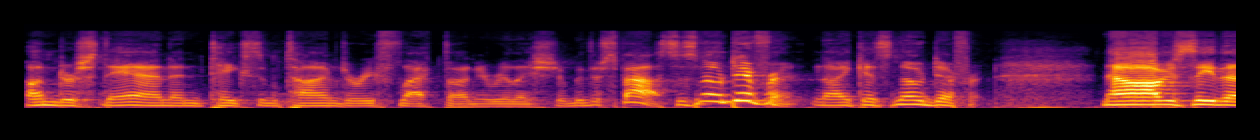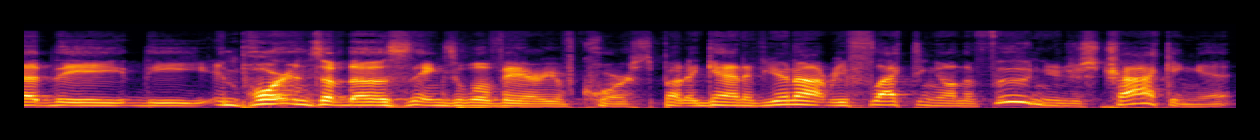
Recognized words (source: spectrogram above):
understand and take some time to reflect on your relationship with your spouse. It's no different. Like it's no different. Now, obviously, the the the importance of those things will vary, of course. But again, if you're not reflecting on the food and you're just tracking it,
